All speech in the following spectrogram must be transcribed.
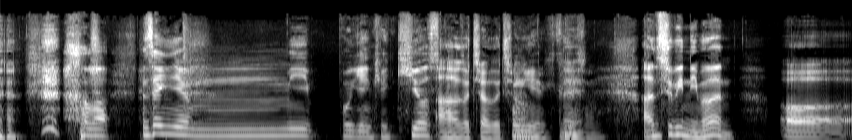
아마 선생님이 보기엔 되게 귀여서 아, 그렇죠, 그렇죠. 종이에 이렇게 네. 그려서 안수빈님은 어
